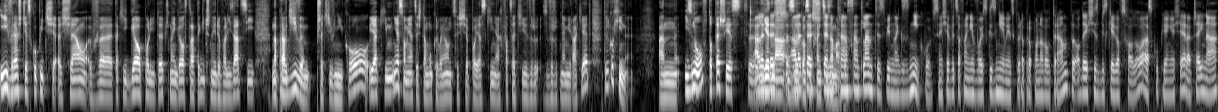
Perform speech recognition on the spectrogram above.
i wreszcie skupić się w takiej geopolitycznej, geostrategicznej rywalizacji na prawdziwym przeciwniku, jakim nie są jacyś tam ukrywający się po jaskiniach faceci z wyrzutniami rakiet, tylko Chiny. I znów to też jest e, ale jedna też, z ale konsekwencji też ten zamachów. transatlantyzm jednak znikł, w sensie wycofanie wojsk z Niemiec, które proponował Trump, odejście z Bliskiego Wschodu, a skupienie się raczej na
